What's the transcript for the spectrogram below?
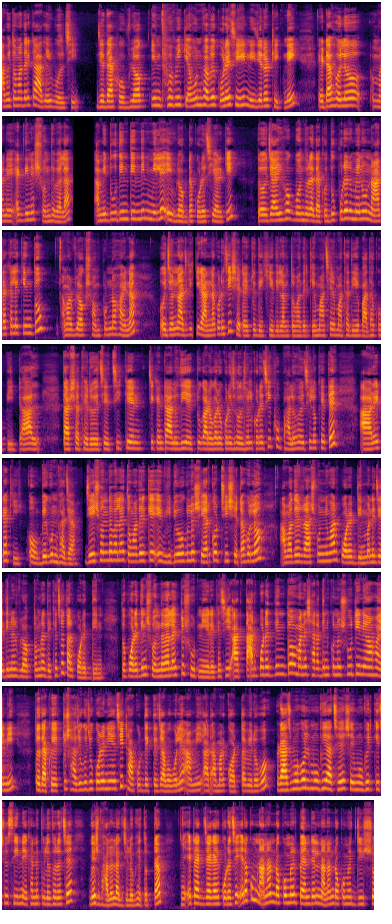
আমি তোমাদেরকে আগেই বলছি যে দেখো ভ্লগ কিন্তু আমি কেমনভাবে করেছি নিজেরও ঠিক নেই। এটা হলো মানে একদিনের সন্ধেবেলা। আমি দুদিন তিন দিন মিলে এই ভ্লগটা করেছি আর কি। তো যাই হোক বন্ধুরা, দেখো দুপুরের মেনু না দেখালে কিন্তু আমার ভ্লগ সম্পূর্ণ হয় না। ওই জন্য আজকে কি রান্না করেছি সেটা একটু দেখিয়ে দিলাম তোমাদেরকে। মাছের মাথা দিয়ে বাঁধাকপি, ডাল, তার সাথে রয়েছে চিকেন। চিকেনটা আলু দিয়ে একটু গাঢ় গাঢ় করে ঝোলঝোল করেছি। খুব ভালো হয়েছিল খেতে। আর এটা কি? ও, বেগুন ভাজা। যেই সন্ধ্যাবেলায় তোমাদেরকে এই ভিডিওগুলো শেয়ার করছি, সেটা হলো আমাদের রাস পূর্ণিমার পরের দিন মানে যেদিনের ব্লগ তোমরা দেখেছ তার পরের দিন। তো পরের দিন সন্ধ্যাবেলা একটু শ্যুট নিয়ে রেখেছি। আর তারপরের দিন তো মানে সারাদিন কোনো শ্যুটই নেওয়া হয়নি। তো দেখো, একটু সাজুগুজু করে নিয়েছি, ঠাকুর দেখতে যাব বলে আমি আর আমার কর্তা বেরোবো। রাজমহল মুভি আছে, সেই মুভির কিছু সিন এখানে তুলে ধরেছে। বেশ ভালো লাগছিল ভেতরটা। এটা এক জায়গায় করেছে। এরকম নানান রকমের প্যান্ডেল, নানান রকমের দৃশ্য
